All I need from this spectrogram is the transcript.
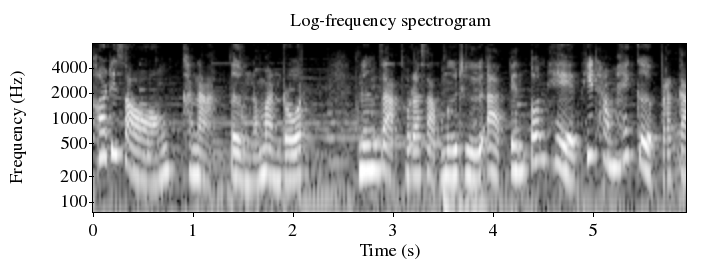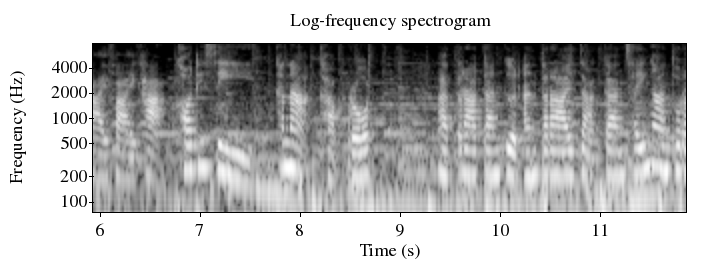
ข้อที่ 2 ขณะเติมน้ำมันรถเนื่องจากโทรศัพท์มือถืออาจเป็นต้นเหตุที่ทำให้เกิดประกายไฟค่ะ ข้อที่ 4 ขณะขับรถ อัตราการเกิดอันตรายจากการใช้งานโทร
